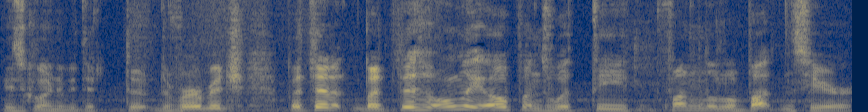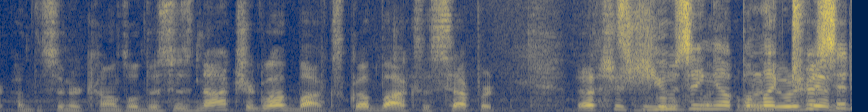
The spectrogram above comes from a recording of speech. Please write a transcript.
is going to be the, the, the verbiage, but then but this only opens with the fun little buttons here on the center console. This is not your glove box. Glove box is separate. That's just using little- up I'm gonna do it again.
